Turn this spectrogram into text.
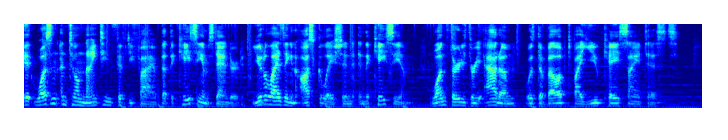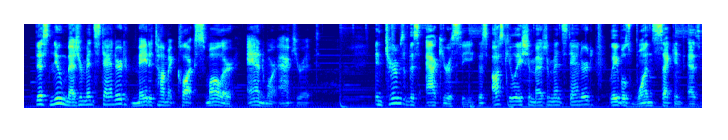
It wasn't until 1955 that the caesium standard, utilizing an oscillation in the caesium 133 atom, was developed by UK scientists. This new measurement standard made atomic clocks smaller and more accurate. In terms of this accuracy, this oscillation measurement standard labels one second as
